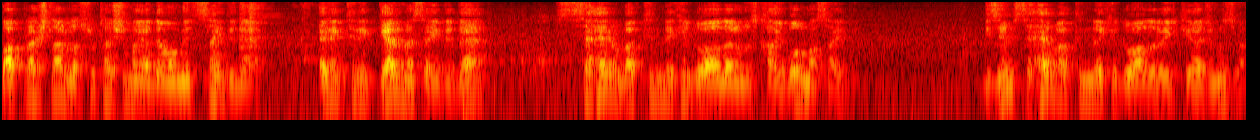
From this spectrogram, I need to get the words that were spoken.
bakraçlarla su taşımaya devam etseydi de elektrik gelmeseydi de seher vaktindeki dualarımız kaybolmasaydı. Bizim seher vaktindeki dualara ihtiyacımız var.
